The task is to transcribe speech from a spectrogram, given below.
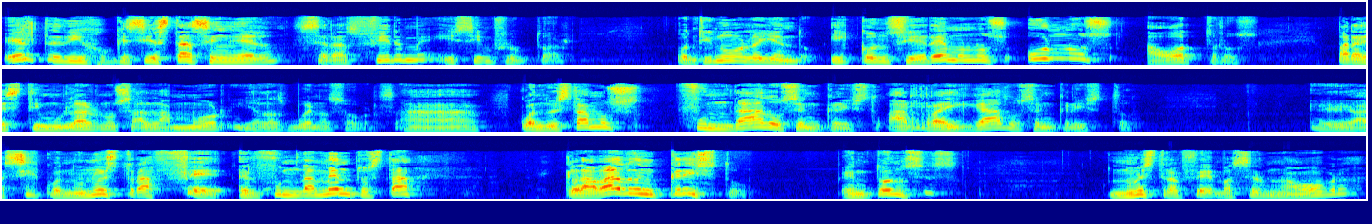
Él te dijo que si estás en Él, serás firme y sin fluctuar. Continúo leyendo. Y considerémonos unos a otros para estimularnos al amor y a las buenas obras. Ah, cuando estamos fundados en Cristo, arraigados en Cristo, eh, así cuando nuestra fe, el fundamento está clavado en Cristo, entonces nuestra fe va a ser una obra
